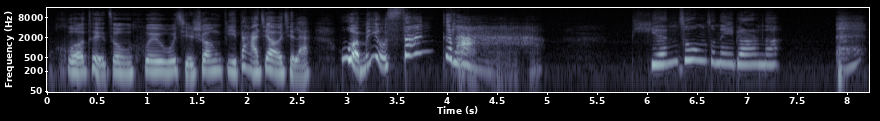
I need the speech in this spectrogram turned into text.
火腿粽挥舞起双臂，大叫起来：“我们有三个啦！”甜粽子那边呢？哎，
